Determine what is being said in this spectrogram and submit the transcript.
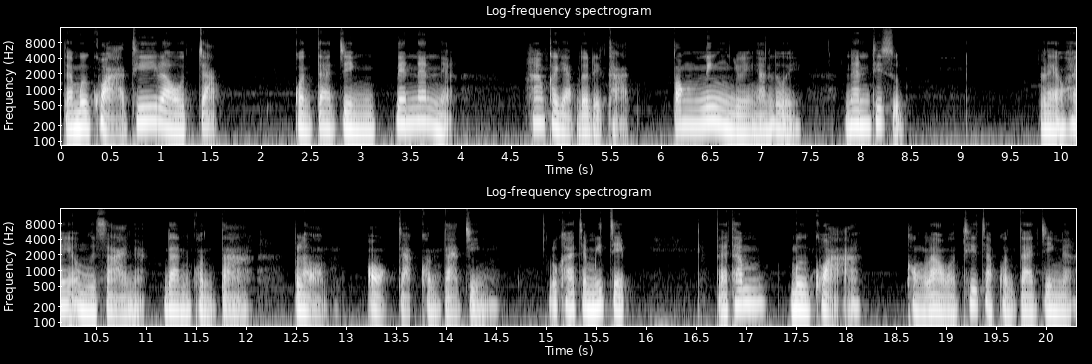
แต่มือขวาที่เราจับขนตาจริงแน่นๆเนี่ยห้ามขยับโดยเด็ดขาดต้องนิ่งอยู่อย่างนั้นเลย แน่นที่สุด แล้วให้เอามือซ้ายเนี่ยดันขนตาปลอมออกจากขนตาจริง ลูกค้าจะไม่เจ็บ แต่ถ้ามือขวาของเราที่จับขนตาจริงเนี่ย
